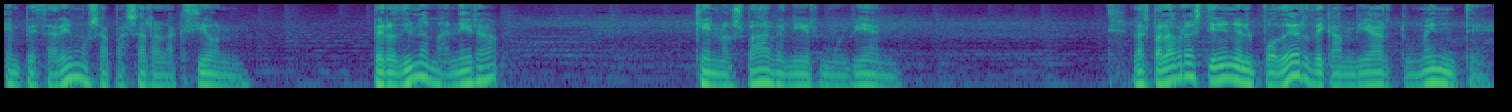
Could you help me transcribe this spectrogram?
empezaremos a pasar a la acción, pero de una manera que nos va a venir muy bien. Las palabras tienen el poder de cambiar tu mente.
